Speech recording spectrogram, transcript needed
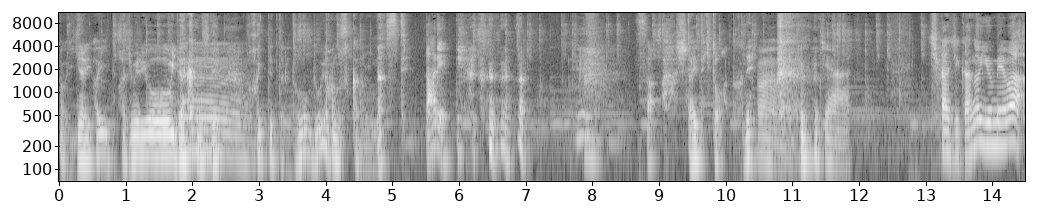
なんかいきなり「はい。始めるよ」みたいな感じで入ってったらどうどういう反応するかなみんなっつって。誰？っ てさあ主体的とは？とかね、うん、じゃあ近々の夢は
